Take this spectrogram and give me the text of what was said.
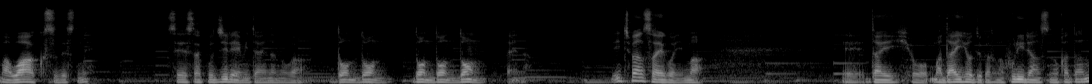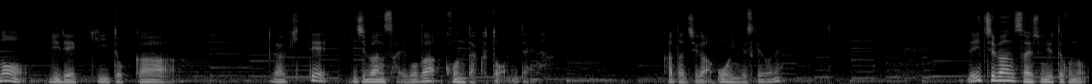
まあ、ワークスですね。制作事例みたいなのがどんどんどんどんどんみたいな。で一番最後にまあ、えー、代表、まあ、代表というかそのフリーランスの方の履歴とかが来て一番最後がコンタクトみたいな形が多いんですけどね。で一番最初に言ったこの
